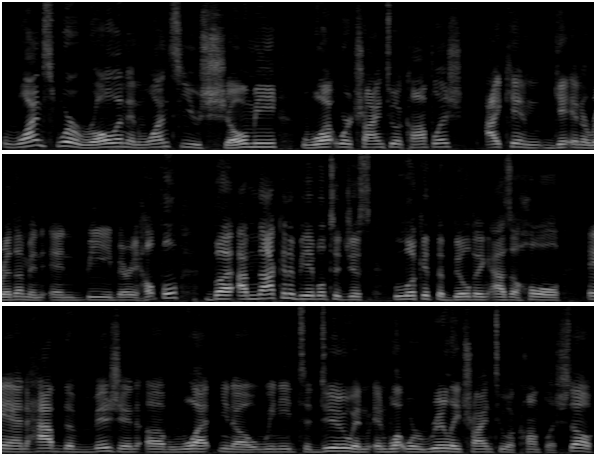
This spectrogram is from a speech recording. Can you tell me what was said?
once we're rolling and once you show me what we're trying to accomplish, I can get in a rhythm and, and be very helpful, but I'm not going to be able to just look at the building as a whole and have the vision of what you know we need to do and, and what we're really trying to accomplish. So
